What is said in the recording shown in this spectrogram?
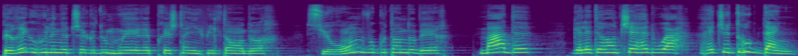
Pereg houlen atche doum houer e prestañ i huiltan an dor, sur on vo goutan d'ober. Ma de, gelet eur an tchehet oa, retche drouk dain.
